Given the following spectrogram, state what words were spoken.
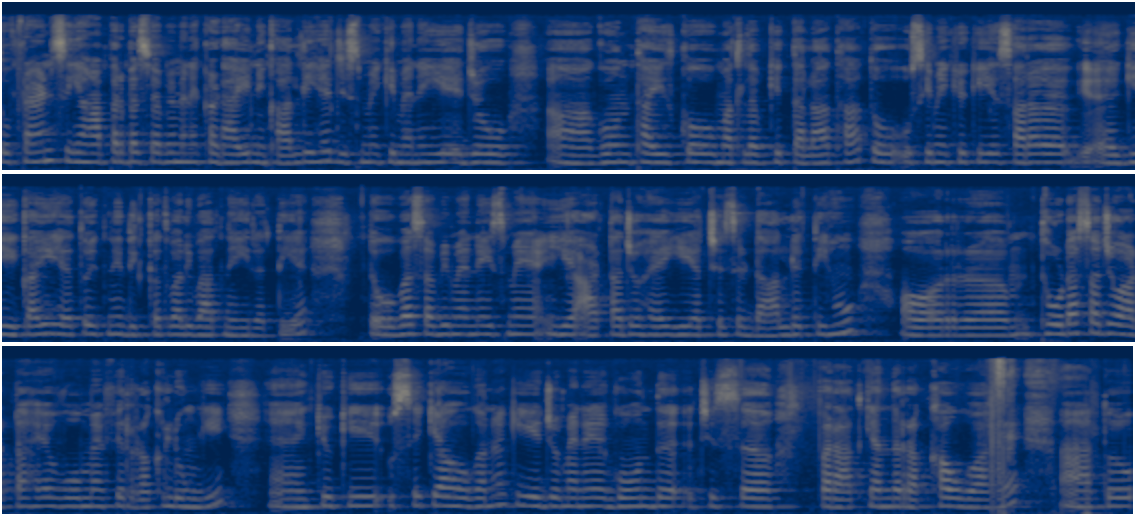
तो फ्रेंड्स यहाँ पर बस अभी मैंने कढ़ाई निकाल ली है, जिसमें कि मैंने ये जो गोंद था, इसको मतलब कि तला था। तो उसी में क्योंकि ये सारा घी का ही है तो इतनी दिक्कत वाली बात नहीं रहती है। तो बस अभी मैंने इसमें ये आटा जो है, ये अच्छे से डाल लेती हूँ और थोड़ा सा जो आटा है वो मैं फिर रख लूँगी क्योंकि उससे क्या होगा ना कि ये जो मैंने गोंद जिस परात के अंदर रखा हुआ है तो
